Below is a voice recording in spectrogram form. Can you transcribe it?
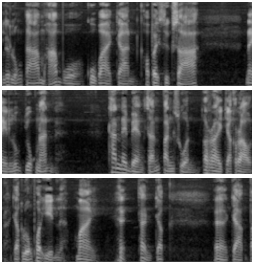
หรือหลวงตามหาบัวครูบาอาจารย์เข้าไปศึกษาในยุคนั้น ท่านได้แบ่งสรรปันส่วนอะไรจากเราจากหลวงพ่ออินแหละไม่ท่านจากจากไป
